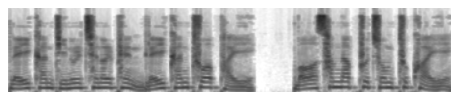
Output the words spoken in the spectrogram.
레이칸 디눌 채널 팬 레이칸 투어파이 머 삼나프 좀 투콰이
